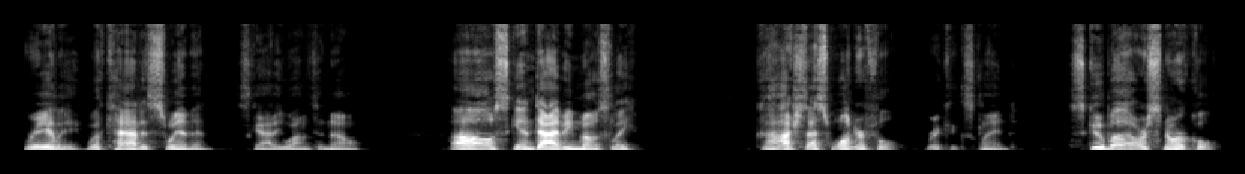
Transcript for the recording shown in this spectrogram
Really? What kind of swimming? Scotty wanted to know. Oh, skin diving mostly. Gosh, that's wonderful, Rick exclaimed. Scuba or snorkel?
